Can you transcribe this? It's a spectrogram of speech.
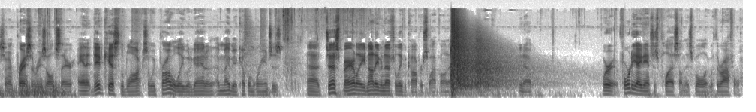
some impressive results there. And it did kiss the block, so we probably would have got a, a, maybe a couple more inches. Uh, just barely, not even enough to leave a copper swipe on it. You know, we're at 48 inches plus on this bullet with the rifle.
